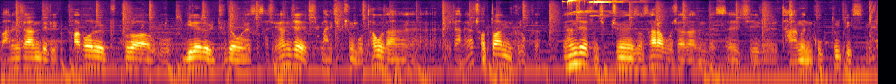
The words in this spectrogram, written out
많은 사람들이 과거를 부끄러워하고 미래를 두려워해서 사실 현재에 많이 집중 못하고 살잖아요. 저 또한 그렇고요. 현재에 좀 집중해서 살아보자라는 메시지를 담은 곡들도 있습니다.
